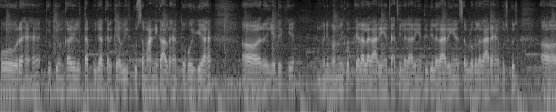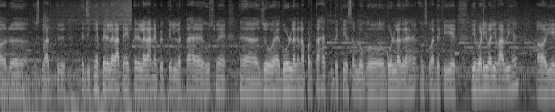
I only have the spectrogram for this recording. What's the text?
हो रहे हैं, क्योंकि उनका भी लगता है पूजा करके अभी कुछ सामान निकाल रहे हैं तो हो ही गया है। और ये देखिए मेरी मम्मी को फेरा लगा रही हैं, चाची लगा रही हैं, दीदी लगा रही हैं, सब लोग लगा रहे हैं कुछ कुछ और उसके बाद फिर जितने फेरे लगाते हैं, एक फेरे लगाने पे फिर लगता है उसमें जो है गोल्ड लगना पड़ता है। तो देखिए सब लोग गोल्ड लग रहे हैं। उसके बाद देखिए ये ये बड़ी वाली भाभी हैं और ये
